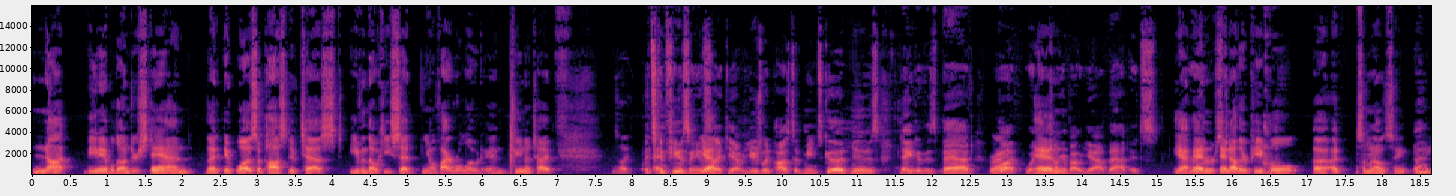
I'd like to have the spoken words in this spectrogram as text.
not being able to understand that it was a positive test, even though he said, you know, viral load and genotype. It's like, It's confusing. It's Yeah. like, yeah, usually positive means good news, negative is bad. Right. But when you're And- talking about, yeah, that, it's, yeah, and, reversed. and other people, uh, uh, someone else saying, oh,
